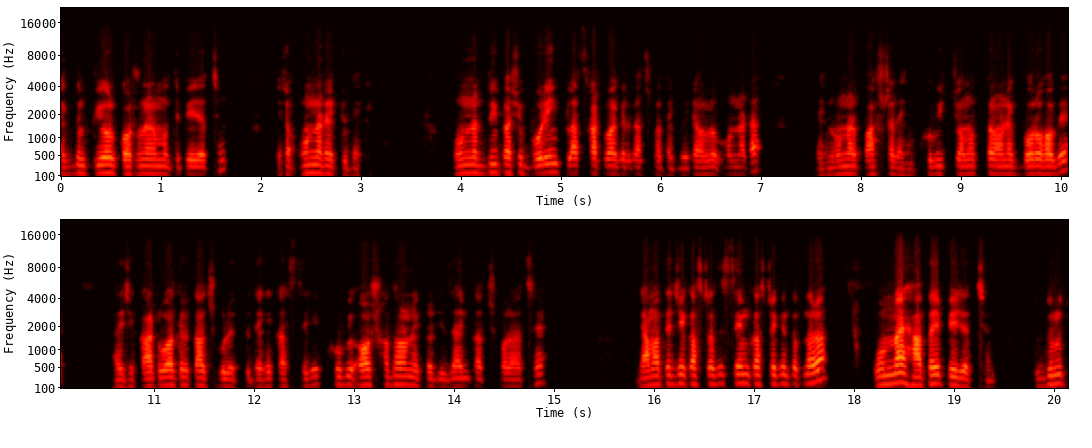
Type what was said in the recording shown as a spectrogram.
একদম পিওর কটনের মধ্যে পেয়ে যাচ্ছেন। এটা অন্যটা একটু দেখেন। অন্যার দুই পাশে বোরিং প্লাস কাটওয়ার্কের কাজ করা থাকবে। এটা হলো অন্যটা দেখেন ওনার পাশটা দেখেন, খুবই চমৎকার, অনেক বড় হবে। আর এই যে কাটওয়ার্কের কাজগুলো একটু দেখে, কাছ থেকে খুবই অসাধারণ একটা ডিজাইন কাজ করা আছে। জামাতে যে কাজটা আছে সেম কাজটা কিন্তু আপনারা অন্যায় হাতায় পেয়ে যাচ্ছেন। দ্রুত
